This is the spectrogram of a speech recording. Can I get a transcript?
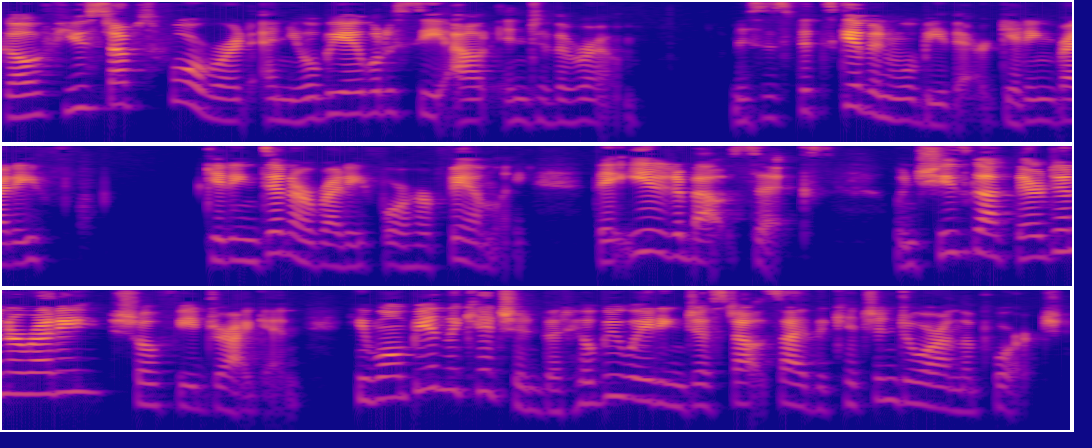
Go a few steps forward and you'll be able to see out into the room. Mrs. Fitzgibbon will be there getting ready getting dinner ready for her family. They eat at about 6. When she's got their dinner ready, she'll feed Dragon. He won't be in the kitchen, but he'll be waiting just outside the kitchen door on the porch.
